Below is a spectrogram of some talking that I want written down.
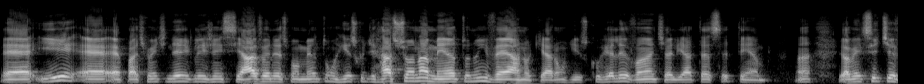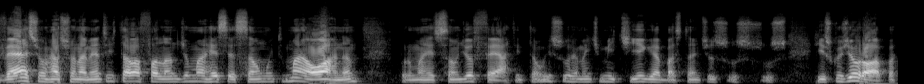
É, e é, é, praticamente negligenciável nesse momento um risco de racionamento no inverno, que era um risco relevante ali até setembro. Né? E, obviamente, se tivesse um racionamento, a gente estava falando de uma recessão muito maior, né? por uma recessão de oferta. Então, isso realmente mitiga bastante os, os, os riscos de Europa.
